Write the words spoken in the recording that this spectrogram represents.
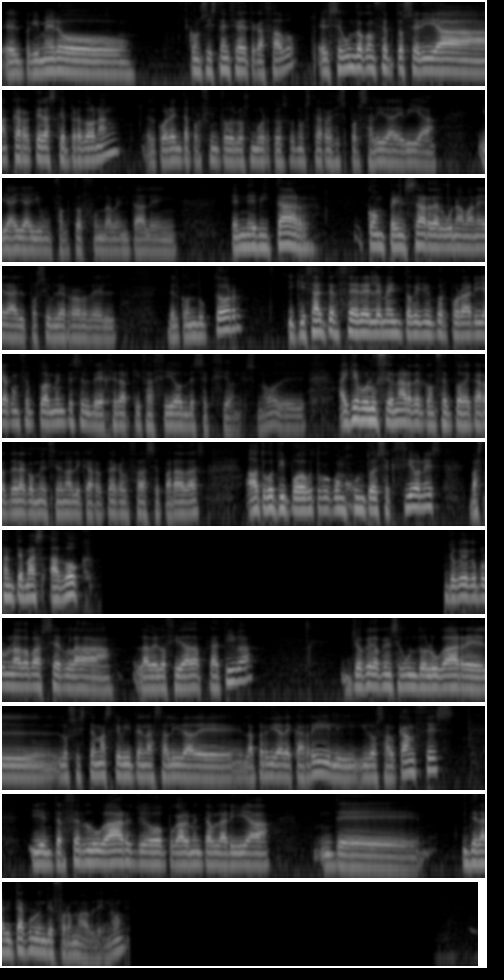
El primero, consistencia de trazado. El segundo concepto sería carreteras que perdonan. El 40% de los muertos de nuestra red es por salida de vía y ahí hay un factor fundamental en, evitar compensar de alguna manera el posible error del, conductor. Y quizá el tercer elemento que yo incorporaría conceptualmente es el de jerarquización de secciones. hay que evolucionar del concepto de carretera convencional y carretera calzada separadas a otro tipo, a otro conjunto de secciones bastante más ad hoc. Yo creo que por un lado va a ser la, velocidad adaptativa, yo creo que en segundo lugar los sistemas que eviten la salida de la pérdida de carril y, los alcances, y en tercer lugar yo probablemente hablaría de, del habitáculo indeformable. ¿no?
